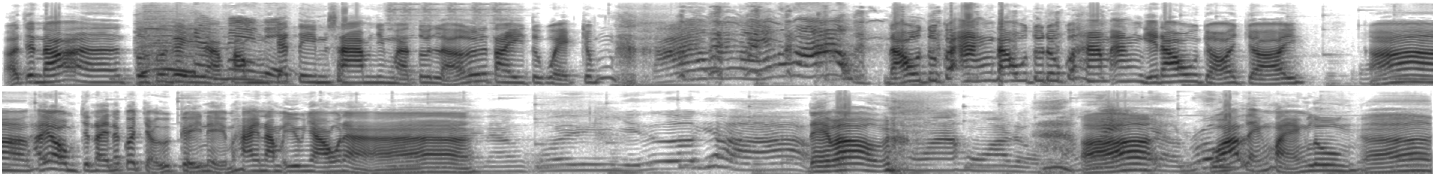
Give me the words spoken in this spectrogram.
Ở trên đó à, tôi có ghi là phong trái tim Sam Nhưng mà tôi lỡ tay tôi quẹt chúng. Đâu tôi có ăn đâu Tôi đâu có ham ăn vậy đâu Trời ơi trời. À, Thấy không? Trên đây nó có chữ kỷ niệm 2 năm yêu nhau nè. À, Này nè, Ôi dễ thương chứ à Đẹp không Hoa hoa đồ. à, Quá lãng mạn luôn. À,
